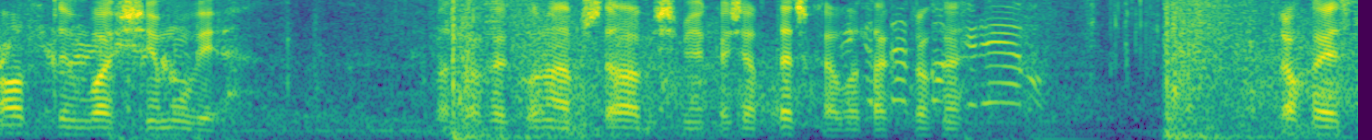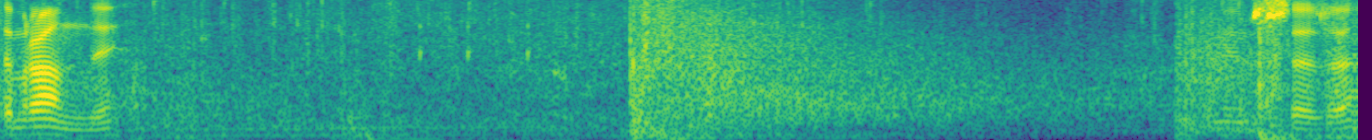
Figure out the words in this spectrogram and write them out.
O tym właśnie mówię. Chyba trochę kurna przydałaby się mi jakaś apteczka, bo tak trochę. Trochę jestem ranny. Powiem szczerze.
